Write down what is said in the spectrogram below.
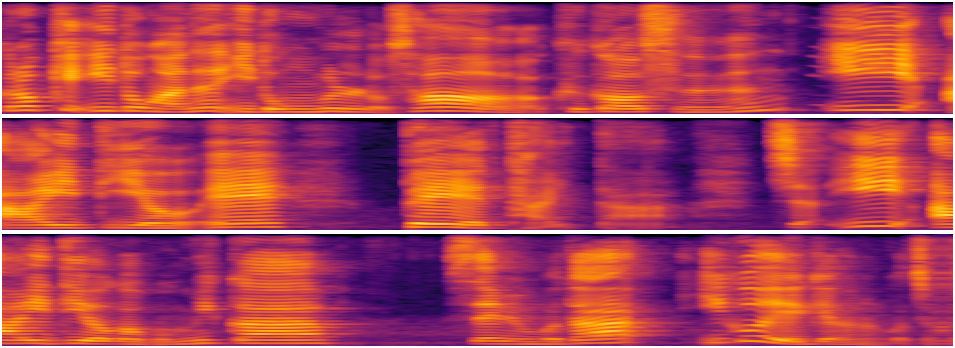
그렇게 이동하는 이 동물로서 그것은 이 아이디어에 배에 타 있다. 자, 이 아이디어가 뭡니까? 쌤이보다 이거 얘기하는 거죠.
